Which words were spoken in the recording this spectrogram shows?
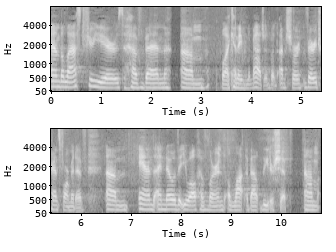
and the last few years have been, um, well, I can't even imagine, but I'm sure very transformative. Um, and I know that you all have learned a lot about leadership. Um,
